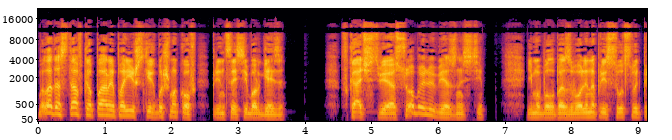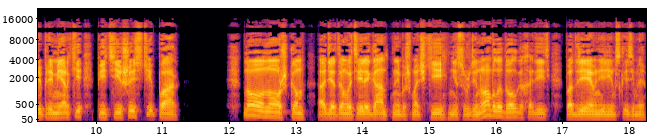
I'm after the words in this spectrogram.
была доставка пары парижских башмаков принцессе Боргезе. В качестве особой любезности ему было позволено присутствовать при примерке пяти-шести пар. Но ножкам, одетым в эти элегантные башмачки, не суждено было долго ходить по древней римской земле.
